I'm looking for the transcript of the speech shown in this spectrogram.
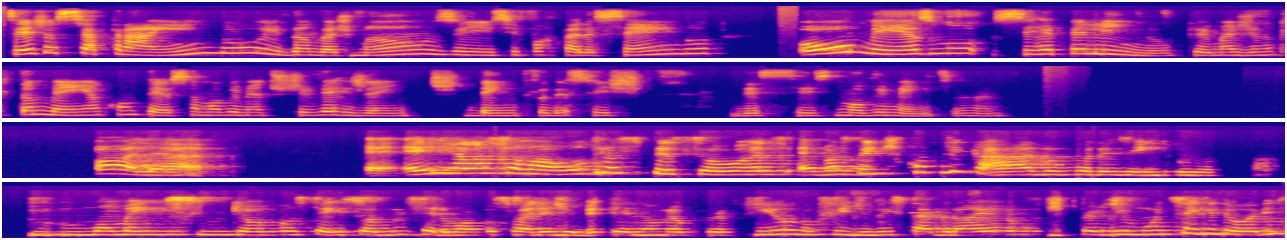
Seja se atraindo e dando as mãos e se fortalecendo, ou mesmo se repelindo, que eu imagino que também aconteça movimentos divergentes dentro desses, desses movimentos, né? Olha, é, em relação a outras pessoas, é bastante complicado, por exemplo, momentos em que eu postei sobre ser uma pessoa LGBT no meu perfil, no feed do Instagram, eu perdi muitos seguidores,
